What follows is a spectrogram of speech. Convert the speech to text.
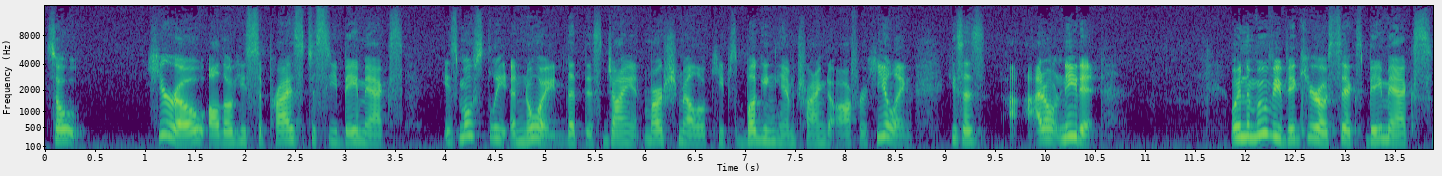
So, Hiro, although he's surprised to see Baymax, is mostly annoyed that this giant marshmallow keeps bugging him trying to offer healing. He says, I, I don't need it. In the movie Big Hero 6, Baymax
